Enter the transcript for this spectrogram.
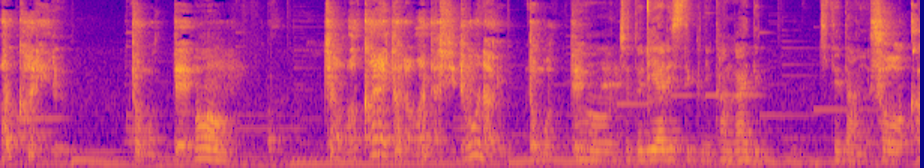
別れると思って。うんじゃあ別れたら私どうなると思って。うん、ちょっとリアリスティックに考えてきてたんや。そう考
